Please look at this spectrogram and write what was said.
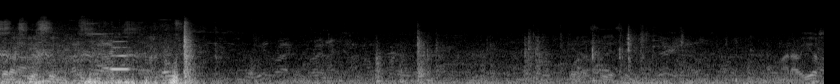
por así decirlo. por así decirlo. Maravilloso.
